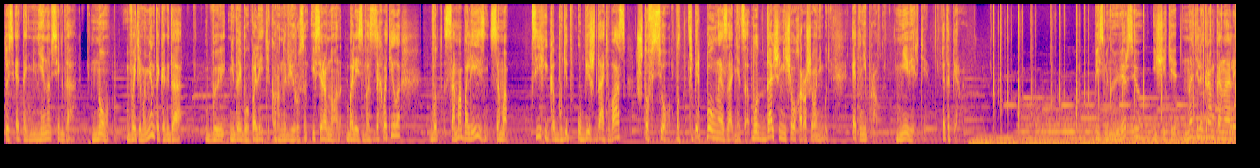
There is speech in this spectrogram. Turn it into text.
То есть это не навсегда. Но в эти моменты, когда вы, не дай бог, болеете коронавирусом, и все равно болезнь вас захватила, вот сама болезнь, сама психика будет убеждать вас, что все, вот теперь полная задница, вот дальше ничего хорошего не будет. Это неправда. Не верьте. Это первое. Письменную версию ищите на телеграм-канале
